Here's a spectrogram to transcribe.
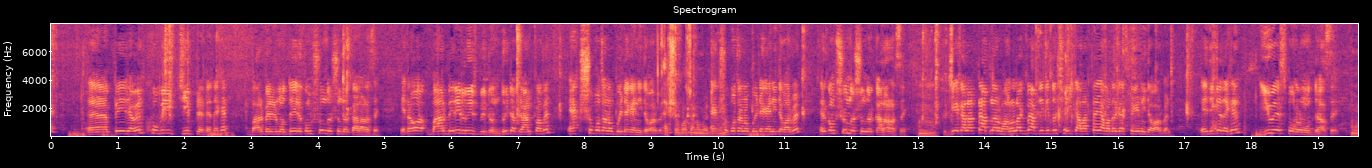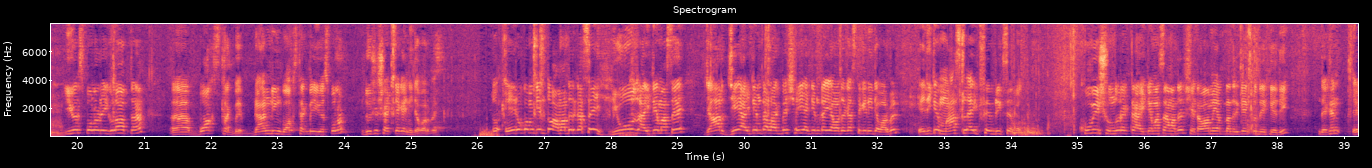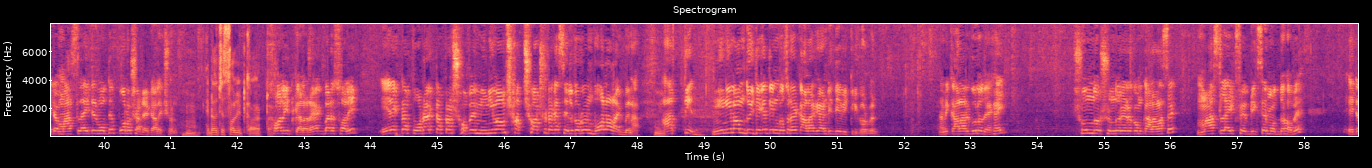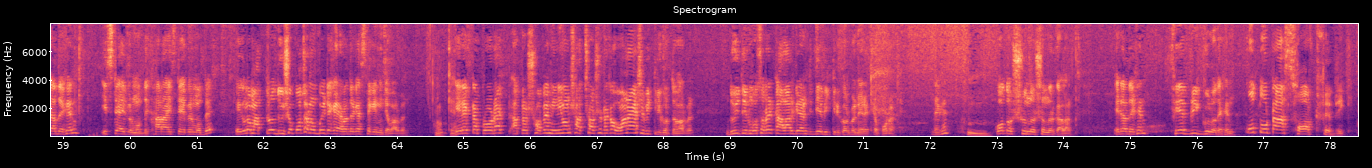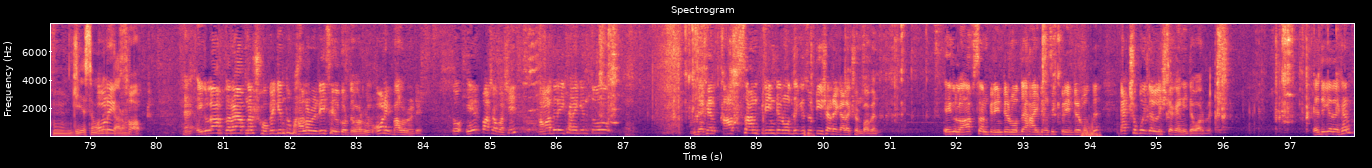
পেয়ে যাবেন খুবই চিপ রেটে দেখেন বারবেরির মধ্যে এরকম সুন্দর সুন্দর কালার আছে। এটাও বারবেরি লুইস বিটন দুইটা ব্র্যান্ড পাবেন একশো পঁচানব্বই টাকায় নিতে পারবেন। একশো পঁচানব্বই টাকা। একশো পঁচানব্বই টাকায় নিতে পারবেন। এরকম সুন্দর সুন্দর কালার আছে। যে কালারটা আপনার ভালো লাগবে আপনি কিন্তু সেই কালারটাই আমাদের কাছ থেকে নিতে পারবেন। এদিকে দেখেন ইউএস পোলোর মধ্যে আছে। ইউএস পোলোর এইগুলো আপনার বক্স থাকবে ব্র্যান্ডিং বক্স থাকবে ইউএস পোলোর দুইশো ষাট টাকায় নিতে পারবে। তো এইরকম কিন্তু আমাদের কাছে হিউজ আইটেম আছে যার যে আইটেমটা লাগবে সেই আইটেমটাই আমাদের কাছ থেকে নিতে পারবেন। এদিকে মাস লাইট ফেব্রিক্সের মধ্যে। খুবই সুন্দর একটা আইটেম আছে আমাদের সেটাও আমি আপনাদেরকে একটু দেখিয়ে দিই। দেখেন এটা মাস লাইটের মধ্যে পোলো শার্টের কালেকশন এটা হচ্ছে সলিড কালারটা সলিড কালার একবারে সলিড এর একটা প্রোডাক্ট আপনার শপে মিনিমাম সাতশো আটশো টাকা সেল করবেন বলা লাগবে না। আর মিনিমাম দুই থেকে তিন বছরের কালার গ্যারান্টি দিয়ে বিক্রি করবেন। আমি কালারগুলো দেখাই। সুন্দর সুন্দর এরকম কালার আছে। মাস লাইট ফেব্রিক্স এর মধ্যে হবে। এটা দেখেন ইস টাইপের মধ্যে খারা ইস টাইপের মধ্যে। এগুলো মাত্র দুইশো পঁচানব্বই টাকায় আমাদের কাছ থেকে নিতে পারবেন। এর একটা প্রোডাক্ট আপনার শপে মিনিমাম সাতশো আটশো টাকা অনায়াসে বিক্রি করতে পারবেন। দুই তিন বছরের কালার গ্যারান্টি দিয়ে বিক্রি করবেন এর একটা প্রোডাক্ট দেখেন? কত সুন্দর সুন্দর কালার। এটা দেখেন ফেব্রিকগুলো দেখেন কতটা সফট ফেব্রিক। অনেক সফট। হ্যাঁ এগুলো আপনারা আপনার শপে কিন্তু ভালো রেটেই সেল করতে পারবেন অনেক ভালো রেটে তো এর পাশাপাশি আমাদের এখানে কিন্তু দেখেন আফসান প্রিন্টের মধ্যে কিছু টি শার্টের কালেকশন পাবেন। এগুলো আফসান প্রিন্টের মধ্যে হাই ডেন্সিক প্রিন্টের মধ্যে একশো পঁয়তাল্লিশ টাকায় নিতে পারবে। এদিকে দেখেন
